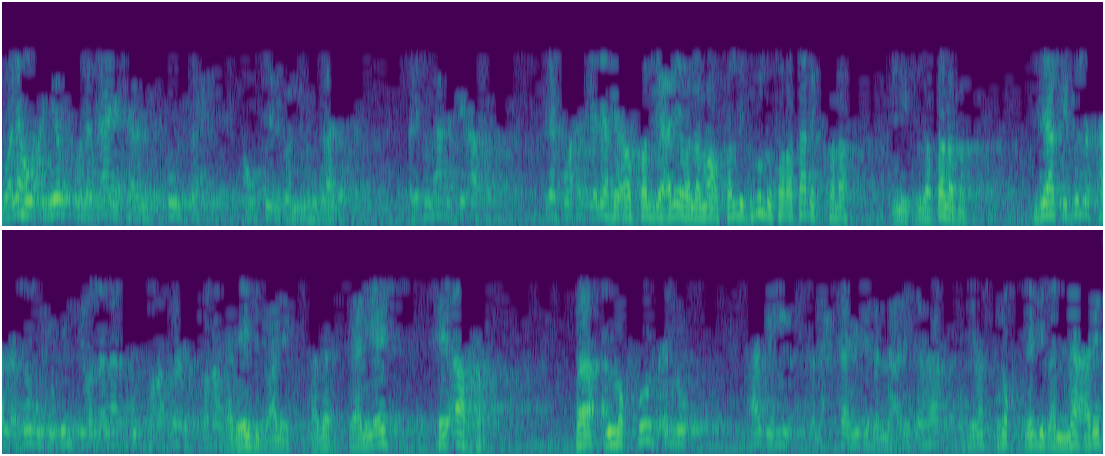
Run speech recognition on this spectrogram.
وله أن ينقل ذلك أن تنصح أو طلب منه ذلك. فيقول هذا شيء آخر. إذا واحد قال يا أخي أصلي عليه ولا ما أصلي؟ تقول له ترى تارك صلاة. يعني إذا طلبه. جاك يقول لك هل أزوج بنتي ولا لا؟ تقول ترى تارك صلاة. هذا يجب عليك. هذا يعني إيش؟ شيء آخر. فالمقصود أنه هذه الأحكام يجب أن نعرفها وفي نفس الوقت يجب أن نعرف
